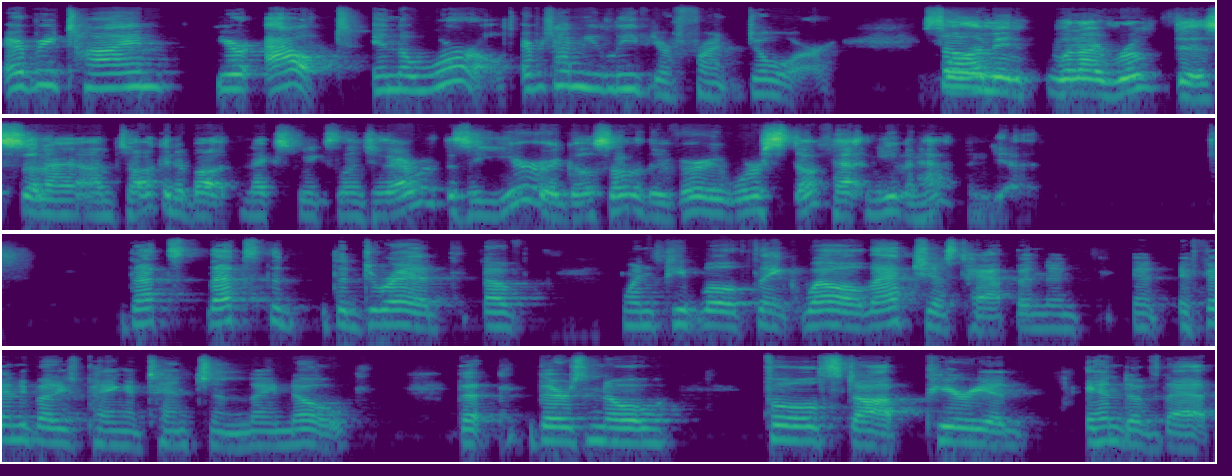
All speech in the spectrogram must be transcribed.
every time you're out in the world, every time you leave your front door. So well, I mean, when I wrote this, and I, am talking about next week's lynching, I wrote this a year ago. Some of the very worst stuff hadn't even happened yet. That's that's the the dread of when people think, well, that just happened, and, and if anybody's paying attention, they know that there's no full stop period end of that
